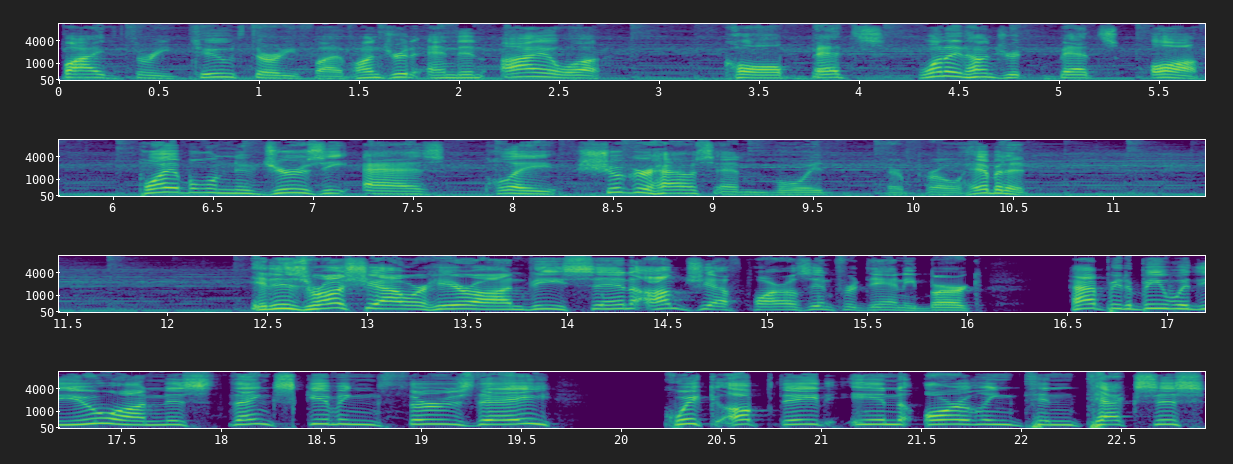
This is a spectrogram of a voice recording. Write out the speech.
532 3500. And in Iowa, call BETS 1 800 BETS OFF. Playable in New Jersey as play Sugar House and void They're prohibited. It is rush hour here on VSIN. I'm Jeff Parles in for Danny Burke. Happy to be with you on this Thanksgiving Thursday. Quick update in Arlington, Texas.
